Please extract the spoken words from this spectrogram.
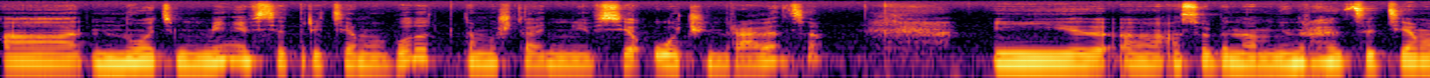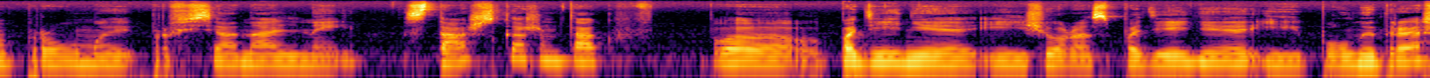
Э, но, тем не менее, все три темы будут, потому что они мне все очень нравятся. И э, особенно мне нравится тема про мой профессиональный стаж, скажем так, падение и еще раз падение и полный трэш.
